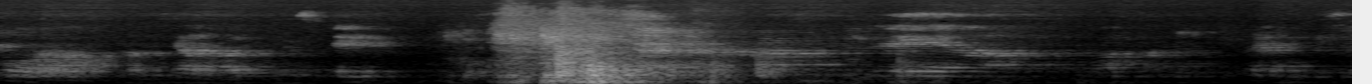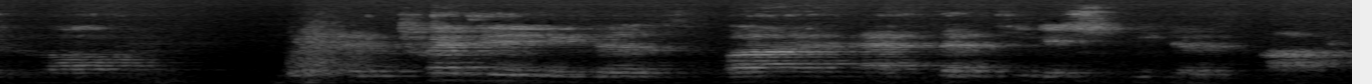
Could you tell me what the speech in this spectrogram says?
forearm from the elbow to his finger. So, they are 120 meters long, 20 meters wide, and 17-ish meters high.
